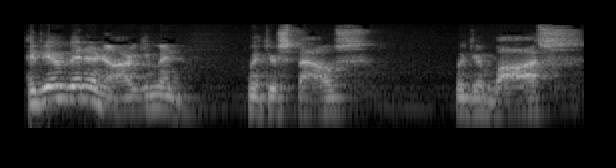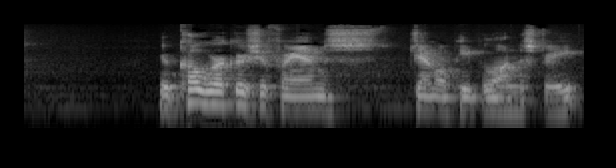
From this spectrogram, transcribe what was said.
Have you ever been in an argument with your spouse, with your boss, your coworkers, your friends, general people on the street.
